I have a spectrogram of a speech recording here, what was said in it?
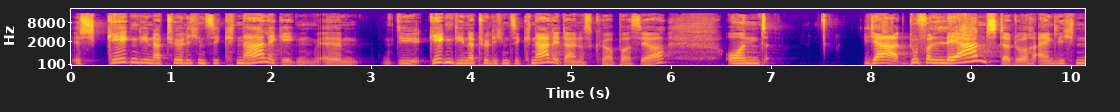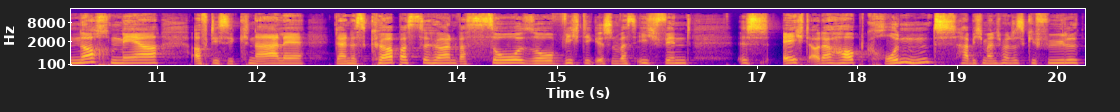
ist gegen die natürlichen Signale gegen ähm, die gegen die natürlichen Signale deines Körpers, ja. Und ja, du verlernst dadurch eigentlich noch mehr auf die Signale deines Körpers zu hören, was so, so wichtig ist und was ich finde, ist echt auch der Hauptgrund, habe ich manchmal das Gefühl,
